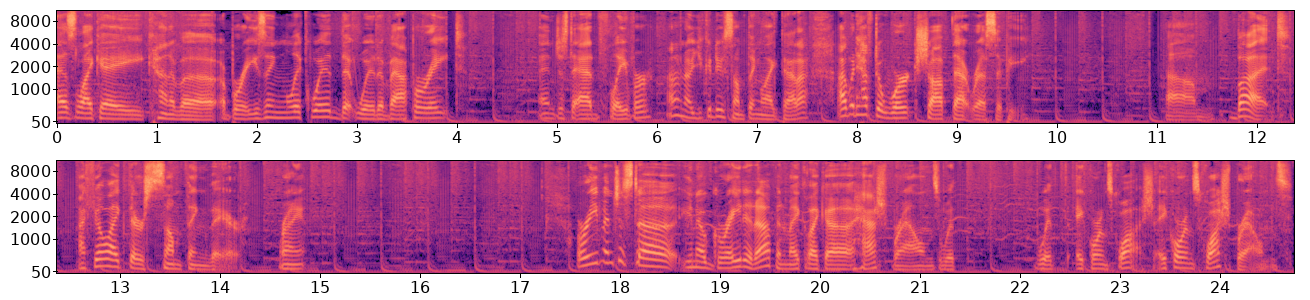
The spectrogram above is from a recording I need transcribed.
as like a kind of a, a braising liquid that would evaporate and just add flavor. I don't know, you could do something like that. I, I would have to workshop that recipe. Um, but I feel like there's something there, right? Or even just uh, you know, grate it up and make like a hash browns with with acorn squash, acorn squash browns.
